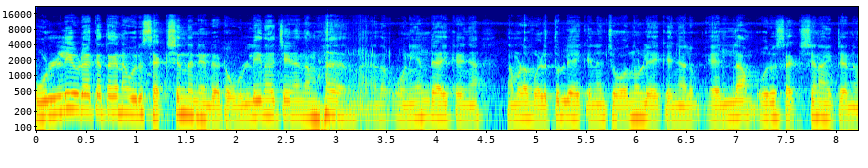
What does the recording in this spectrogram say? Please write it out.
ഉള്ളിയുടെയൊക്കെ തന്നെ ഒരു സെക്ഷൻ തന്നെയുണ്ട് കേട്ടോ. ഉള്ളി എന്ന് വെച്ച് കഴിഞ്ഞാൽ നമ്മൾ ഒണിയന്റെ ആയിക്കഴിഞ്ഞാൽ നമ്മളെ വെളുത്തുള്ളി ആയിക്കഴിഞ്ഞാൽ ചുവന്നുള്ളി ആയിക്കഴിഞ്ഞാലും എല്ലാം ഒരു സെക്ഷൻ സെക്ഷനായിട്ട് തന്നെ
